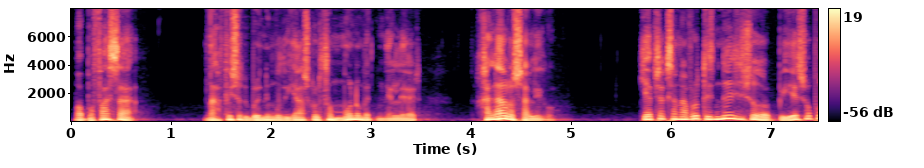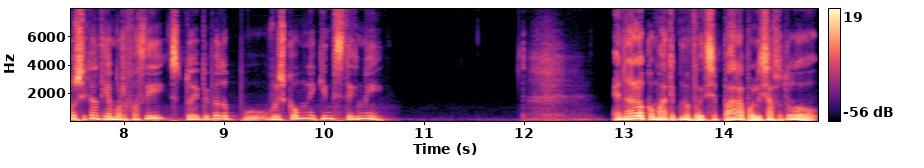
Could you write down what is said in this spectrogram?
που αποφάσισα να αφήσω την πρωινή μου δουλειά να ασχοληθώ μόνο με την ΕΛΕΡ, χαλάρωσα λίγο. Και έψαξα να βρω τις νέες ισορροπίες όπως είχαν διαμορφωθεί στο επίπεδο που βρισκόμουν εκείνη τη στιγμή. Ένα άλλο κομμάτι που με βοήθησε πάρα πολύ σε αυτό το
